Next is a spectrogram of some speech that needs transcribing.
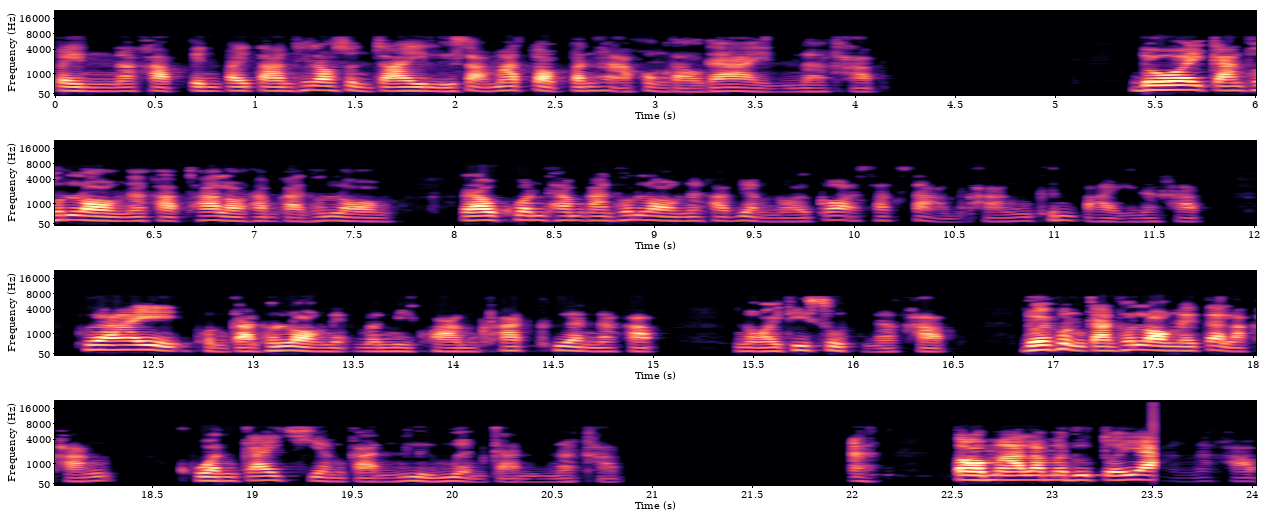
เป็นนะครับ เป็นไปตามที่เราสนใจหรือสามารถตอบปัญหาของเราได้นะครับ โดยการทดลองนะครับ ถ้าเราทำการทดลอง เราควรทำการทดลองนะครับ อย่างน้อยก็สัก 3 ครั้งขึ้นไปนะครับ เพื่อให้ผลการทดลองเนี่ยมันมีความคลาดเคลื่อนนะครับ น้อยที่สุดนะครับ โดยผลการทดลองในแต่ละครั้งควรใกล้เคียงกันหรือเหมือนกันนะครับอะต่อมาเรามาดูตัวอย่างนะครับ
